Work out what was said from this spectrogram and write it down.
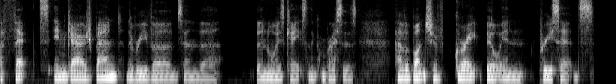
effects in GarageBand, the reverbs and the the noise gates and the compressors, have a bunch of great built-in presets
